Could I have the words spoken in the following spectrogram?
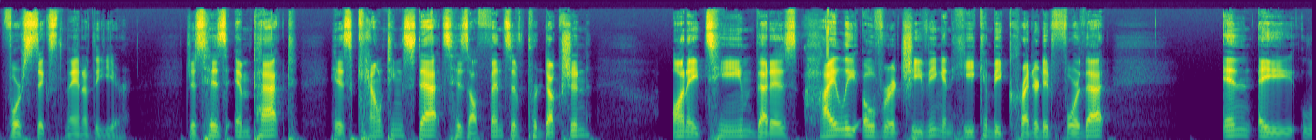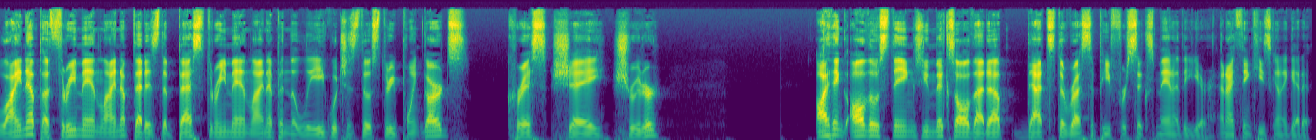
for sixth man of the year. Just his impact, his counting stats, his offensive production, on a team that is highly overachieving and he can be credited for that in a lineup, a three man lineup that is the best three man lineup in the league, which is those three point guards Chris, Shai, Schroeder. I think all those things, you mix all that up, that's the recipe for six man of the year. And I think he's going to get it.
